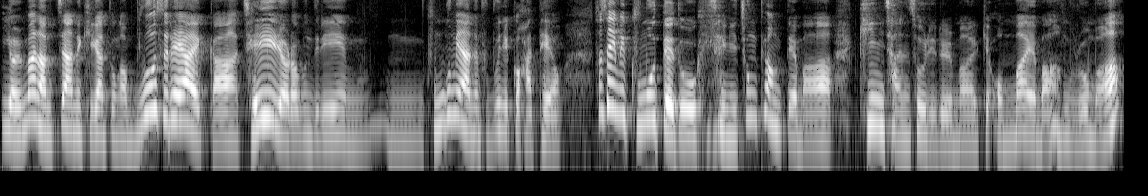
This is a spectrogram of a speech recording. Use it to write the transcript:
이 얼마 남지 않은 기간 동안 무엇을 해야 할까? 제일 여러분들이 음, 궁금해하는 부분일 것 같아요. 선생님이 구모 때도 굉장히 총평 때 막 긴 잔소리를 막 이렇게 엄마의 마음으로 막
